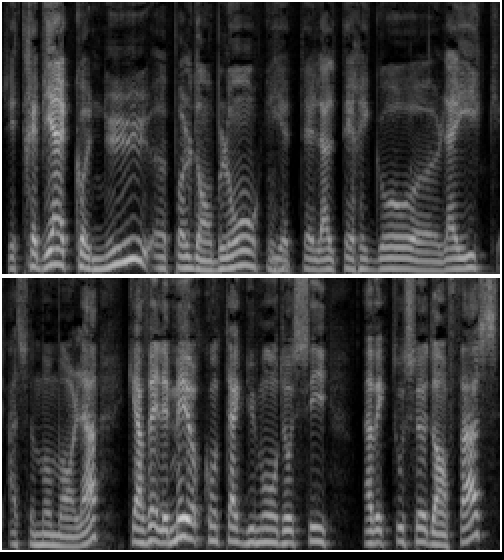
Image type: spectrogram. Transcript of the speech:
j'ai très bien connu euh, Paul Damblon, qui mmh. était l'alter ego euh, laïque à ce moment-là, qui avait les meilleurs contacts du monde aussi avec tous ceux d'en face.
